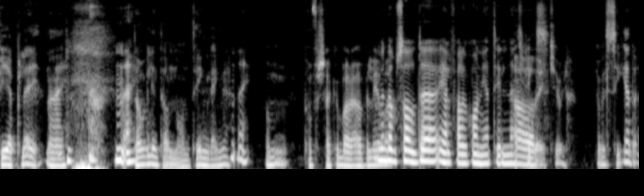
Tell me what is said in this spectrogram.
Via Play, nej. Nej. De vill inte ha någonting längre. Nej. De, de försöker bara överleva. Men de sålde i alla fall Ronja till ja, det Netflix. är kul. Jag vill se den.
